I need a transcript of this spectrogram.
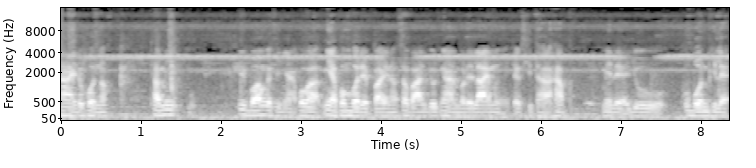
ง่ายทุกคนเนาะถ้ามีมีบอมกับสิเนี่ยาเพราะว่าเมียผมบ่ได้ไปเนาะสวรรค์หยุดงานบ่ได้ไล่มือจากสิทาฮับไม่เลยอยู่อุบลพี่แหละ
